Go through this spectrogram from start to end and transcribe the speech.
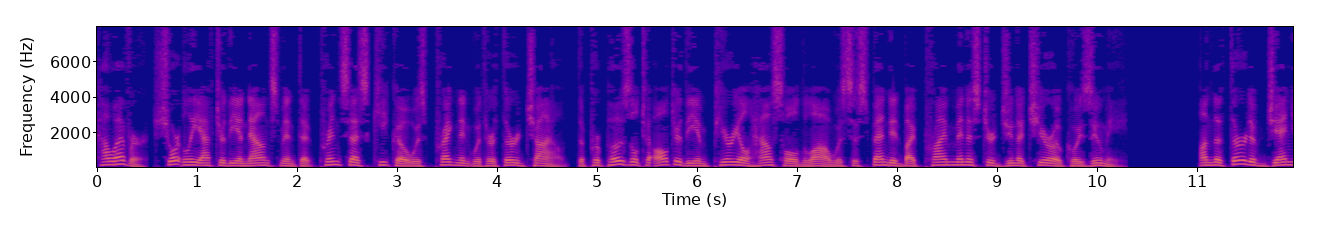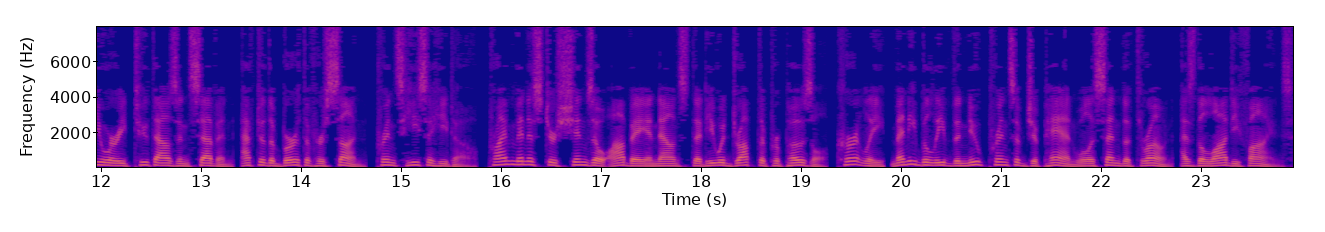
However, shortly after the announcement that Princess Kiko was pregnant with her third child, the proposal to alter the imperial household law was suspended by Prime Minister Junichiro Koizumi. On 3 January 2007, after the birth of her son, Prince Hisahito, Prime Minister Shinzo Abe announced that he would drop the proposal. Currently, many believe the new Prince of Japan will ascend the throne, as the law defines.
